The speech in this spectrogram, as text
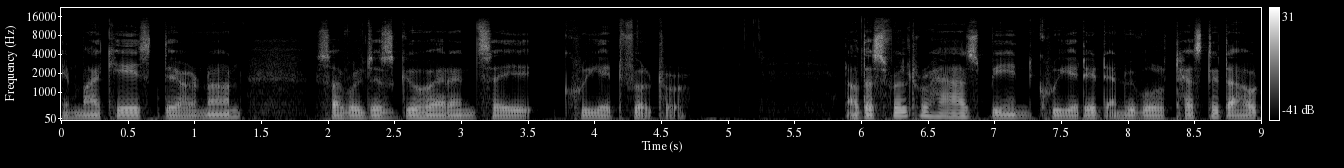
in my case there are none. So I will just go ahead and say create filter. Now this filter has been created and we will test it out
